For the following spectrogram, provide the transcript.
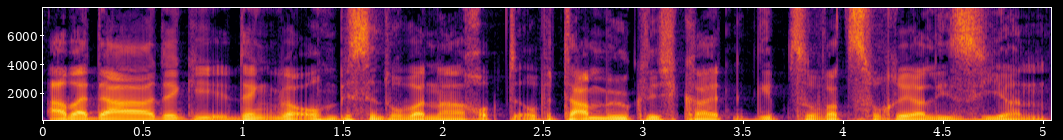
Aber da denke, denken wir auch ein bisschen drüber nach, ob, ob es da Möglichkeiten gibt, sowas zu realisieren.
